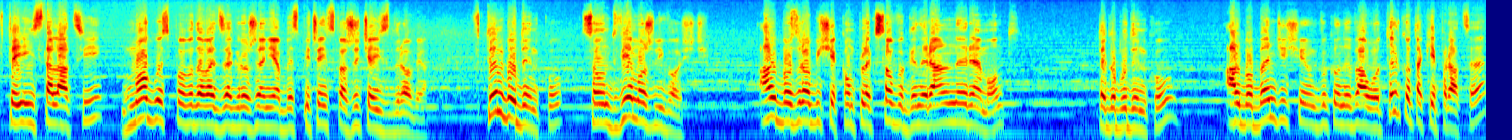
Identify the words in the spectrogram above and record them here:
w tej instalacji mogły spowodować zagrożenia bezpieczeństwa życia i zdrowia. W tym budynku są dwie możliwości. Albo zrobi się kompleksowy, generalny remont tego budynku, albo będzie się wykonywało tylko takie prace,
